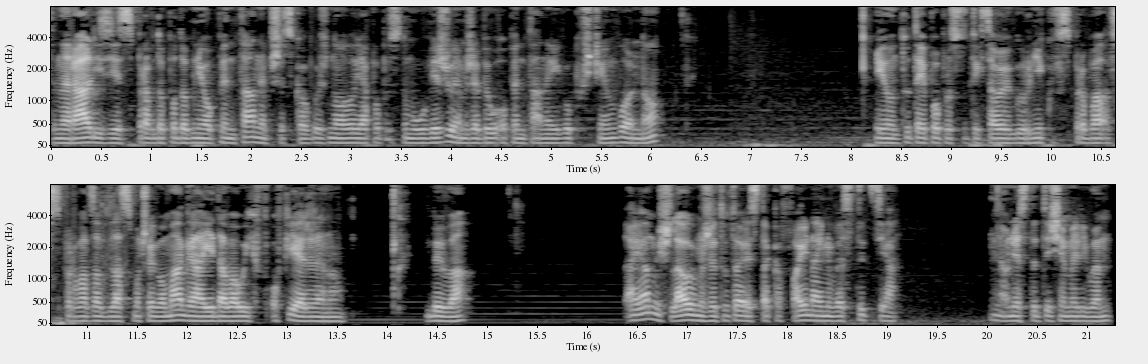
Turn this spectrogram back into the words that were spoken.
ten realiz jest prawdopodobnie opętany przez kogoś. No ja po prostu mu uwierzyłem, że był opętany i go puściłem wolno. I on tutaj po prostu tych całych górników sprowadzał dla smoczego maga i dawał ich w ofierze, no. Bywa. A ja myślałem, że tutaj jest taka fajna inwestycja. No niestety się myliłem.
